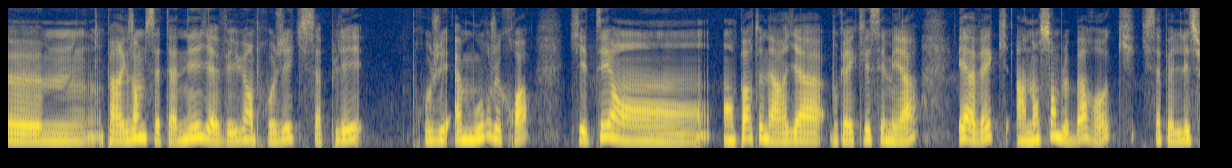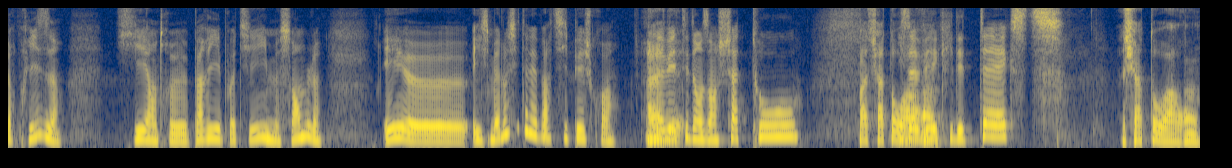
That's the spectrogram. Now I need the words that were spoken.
Euh, par exemple, cette année, il y avait eu un projet qui s'appelait Projet Amour, je crois, qui était en, en partenariat donc avec les et avec un ensemble baroque qui s'appelle Les Surprises, qui est entre Paris et Poitiers, il me semble. Et, et Ismaël aussi, tu avais participé, je crois. On Ah, avait été dans un château. Pas château Ils Aron. avaient écrit des textes. Château Aron.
